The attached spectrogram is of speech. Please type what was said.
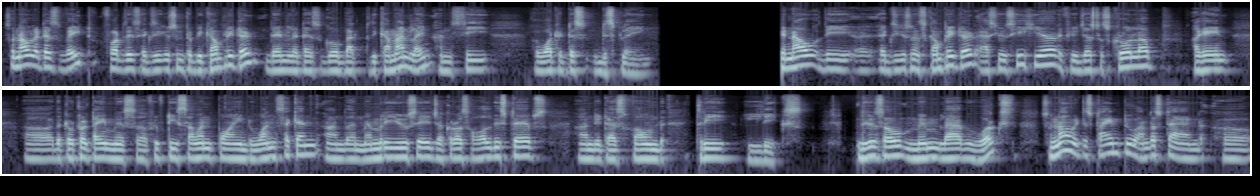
So now let us wait for this execution to be completed. Then let us go back to the command line and see what it is displaying. Now the execution is completed. As you see here, if you just scroll up, again, uh, the total time is uh, 57.1 second and then memory usage across all the steps and it has found three leaks. This is how MemLab works. So now it is time to understand uh,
